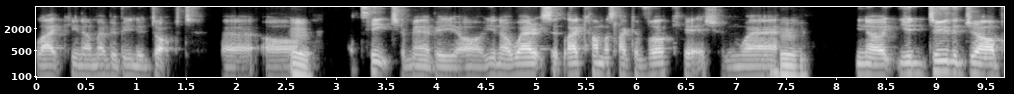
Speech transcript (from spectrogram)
like you know maybe being a doctor uh, or mm. a teacher, maybe, or you know where it's like almost like a vocation where mm. you know you do the job.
